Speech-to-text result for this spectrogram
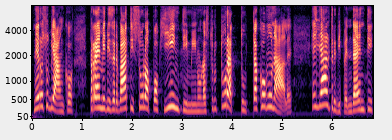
nero su bianco, premi riservati solo a pochi intimi in una struttura tutta comunale. E gli altri dipendenti?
